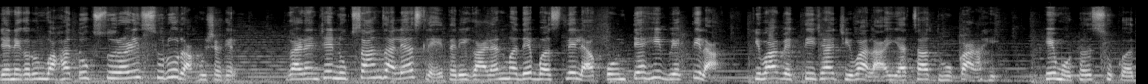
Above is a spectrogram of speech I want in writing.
जेणेकरून वाहतूक सुरळीत सुरू राहू शकेल. गाड्यांचे नुकसान झाले असले तरी गाड्यांमध्ये बसलेल्या कोणत्याही व्यक्तीला किंवा व्यक्तीच्या जीवाला याचा धोका नाही. हे मोठं सुखद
